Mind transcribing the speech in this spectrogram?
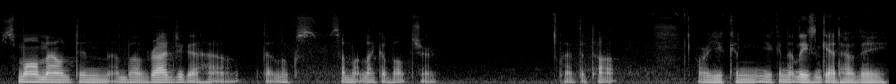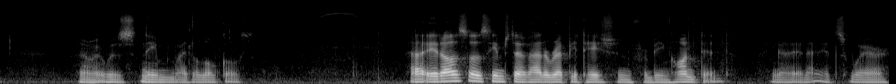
small mountain above Rajagaha that looks somewhat like a vulture at the top. Or you can you can at least get how they how it was named by the locals. Uh, it also seems to have had a reputation for being haunted. It's where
